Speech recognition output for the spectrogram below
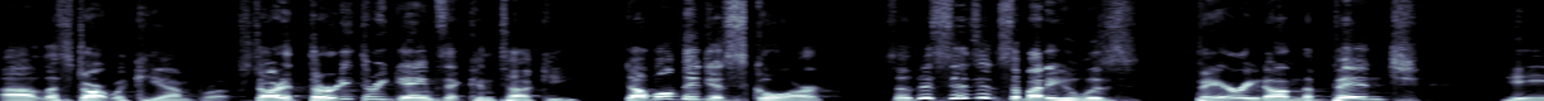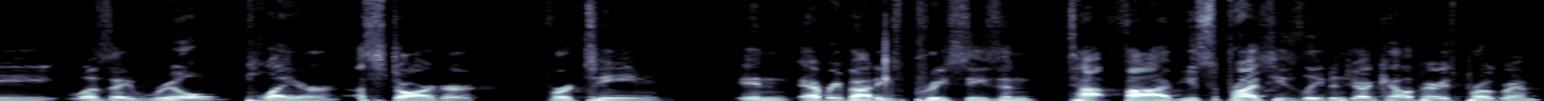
Uh, let's start with Keion Brooks. Started 33 games at Kentucky, double digit score. So this isn't somebody who was buried on the bench. He was a real player, a starter for a team in everybody's preseason top five. You surprised he's leaving John Calipari's program?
